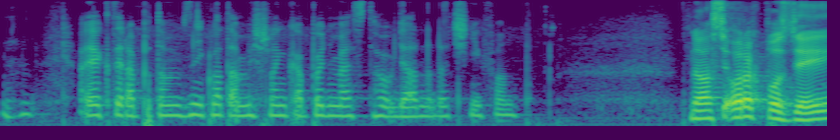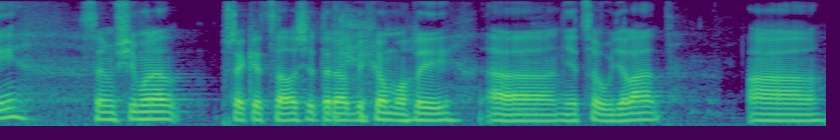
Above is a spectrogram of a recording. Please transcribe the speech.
Mhm. A jak teda potom vznikla ta myšlenka, pojďme z toho udělat nadační fond? No asi o rok později jsem Šimona překecal, že teda bychom mohli uh, něco udělat a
